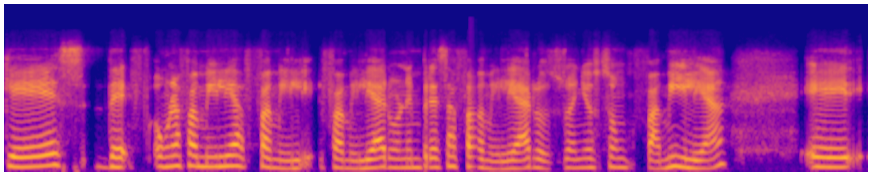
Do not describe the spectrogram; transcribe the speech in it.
que es de una familia familiar, una empresa familiar, los dueños son familia. Eh,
